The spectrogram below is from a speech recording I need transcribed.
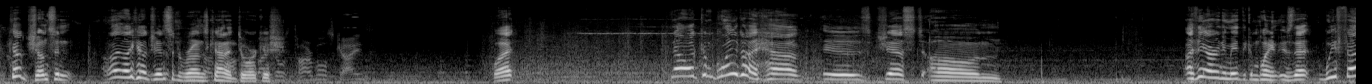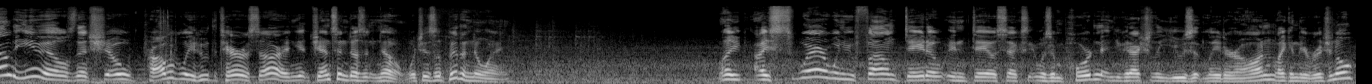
Look how Johnson... I like how Jensen runs kind of dorkish. What? No, a complaint I have is just, um... I think I already made the complaint, is that we found the emails that show probably who the terrorists are, and yet Jensen doesn't know, which is a bit annoying. Like, I swear when you found data in Deus Ex, it was important and you could actually use it later on, like in the original.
